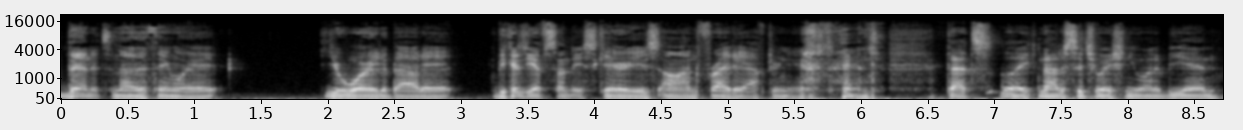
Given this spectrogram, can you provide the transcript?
then it's another thing where you're worried about it because you have Sunday scaries on Friday afternoon. and that's like not a situation you want to be in.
